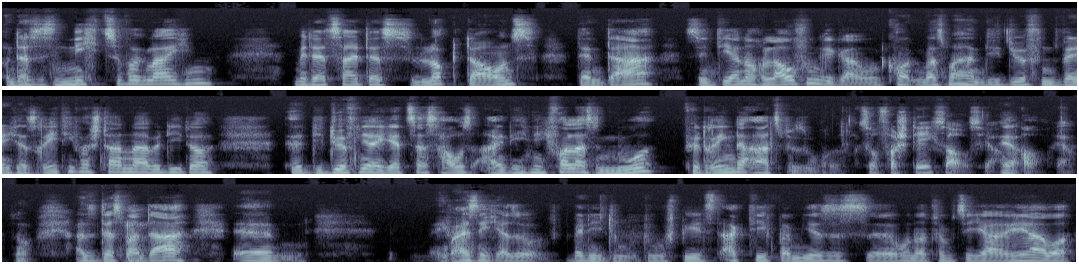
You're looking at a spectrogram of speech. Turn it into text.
Und das ist nicht zu vergleichen mit der Zeit des Lockdowns, denn da sind die ja noch laufen gegangen und konnten was machen. Die dürfen, wenn ich das richtig verstanden habe, Dieter, äh, die dürfen ja jetzt das Haus eigentlich nicht verlassen, nur für dringende Arztbesuche. So verstehe ich es aus, ja. ja. Auch, ja. So. Also, dass man da, ähm, ich weiß nicht, also Benny, du, du spielst aktiv, bei mir ist es äh, 150 Jahre her, aber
